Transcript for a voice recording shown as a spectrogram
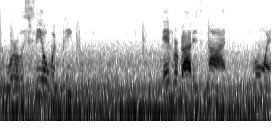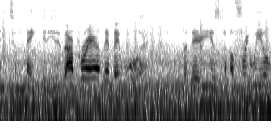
The world is filled with people. Everybody's not going to make it. It is our prayer that they would, but there is a free will.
